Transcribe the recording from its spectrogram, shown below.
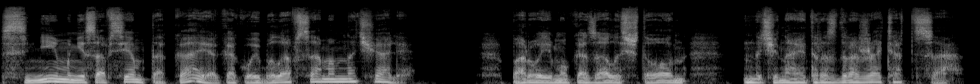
с ним не совсем такая, какой была в самом начале. Порой ему казалось, что он начинает раздражать отца.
